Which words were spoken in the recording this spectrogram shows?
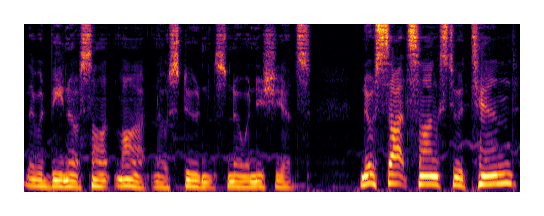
there would be no Sant Mat, no students, no initiates, no satsangs to attend,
